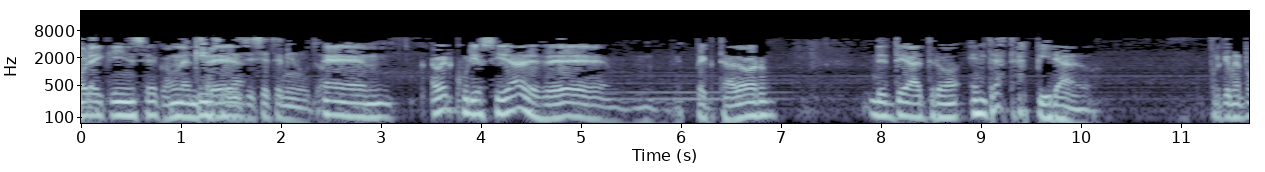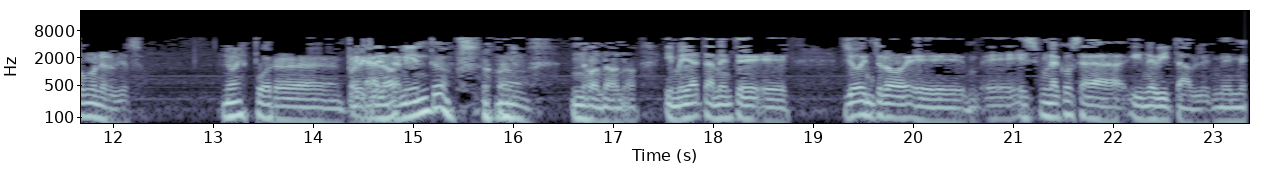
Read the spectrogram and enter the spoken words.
Hora y quince con una 15, entrega. 17 minutos. Eh, a ver, curiosidades de espectador de teatro, entras transpirado. Porque me pongo nervioso. ¿No es por, eh, ¿Por, el calentamiento? No, no, no, Inmediatamente eh, yo entro, eh, es una cosa inevitable. Me, me,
